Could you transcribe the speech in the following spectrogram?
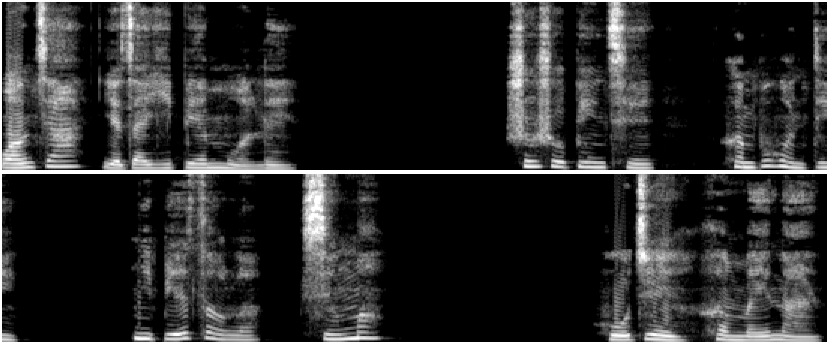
王佳也在一边抹泪。叔叔病情很不稳定，你别走了，行吗？胡俊很为难。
